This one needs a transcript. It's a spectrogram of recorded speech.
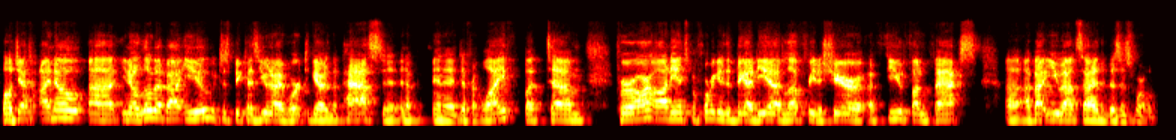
Well, Jeff, I know uh, you know a little bit about you just because you and I have worked together in the past in a, in a different life. But um, for our audience, before we get into the big idea, I'd love for you to share a few fun facts uh, about you outside of the business world.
